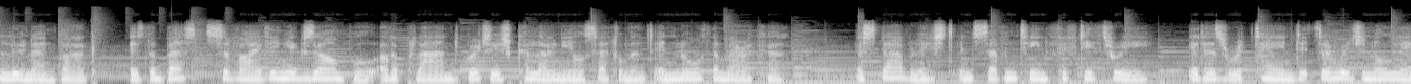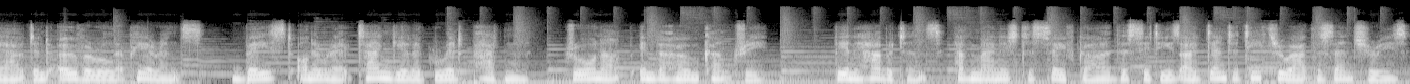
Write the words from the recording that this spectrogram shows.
Lunenburg, is the best surviving example of a planned British colonial settlement in North America. Established in 1753, it has retained its original layout and overall appearance, based on a rectangular grid pattern, drawn up in the home country. The inhabitants have managed to safeguard the city's identity throughout the centuries,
